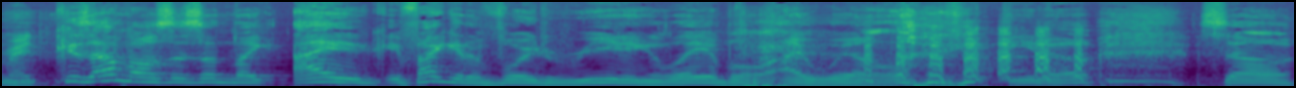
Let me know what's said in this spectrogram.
right? Because I'm also something like I, if I can avoid reading a label, I will. you know, so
